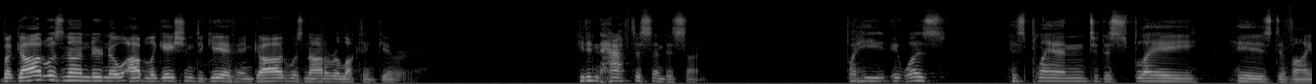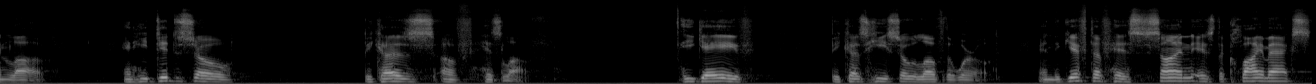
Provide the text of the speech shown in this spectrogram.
But God was under no obligation to give, and God was not a reluctant giver. He didn't have to send his son. But he, it was his plan to display his divine love. And he did so because of his love. He gave because he so loved the world. And the gift of his son is the climax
